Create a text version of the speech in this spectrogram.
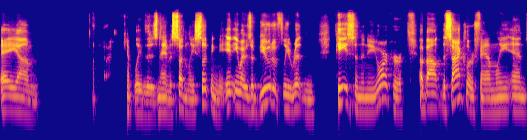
a um, can't believe that his name is suddenly slipping me. Anyway, it was a beautifully written piece in the New Yorker about the Sackler family and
